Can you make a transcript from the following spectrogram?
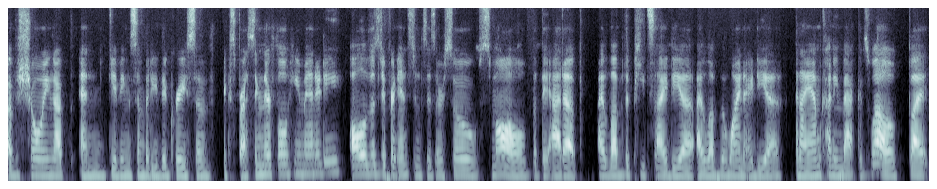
of showing up and giving somebody the grace of expressing their full humanity, all of those different instances are so small, but they add up. I love the pizza idea. I love the wine idea. And I am cutting back as well. But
